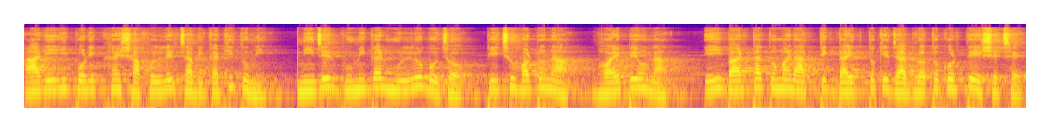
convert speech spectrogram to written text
আর এই পরীক্ষায় সাফল্যের চাবিকাঠি তুমি। নিজের ভূমিকার মূল্য বোঝো, পিছু হটো না, ভয় পেও না। এই বার্তা তোমার আত্মিক দায়িত্বকে জাগ্রত করতে এসেছে।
